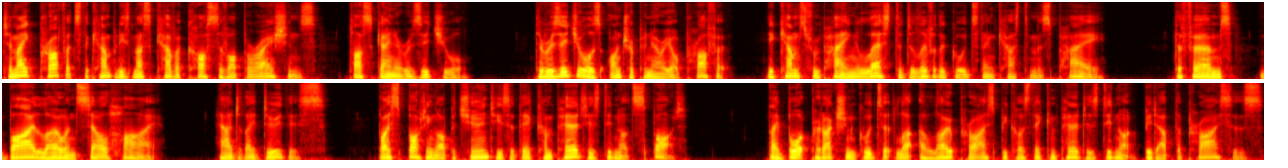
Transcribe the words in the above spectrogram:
To make profits, the companies must cover costs of operations plus gain a residual. The residual is entrepreneurial profit. It comes from paying less to deliver the goods than customers pay. The firms buy low and sell high. How do they do this? By spotting opportunities that their competitors did not spot. They bought production goods at a low price because their competitors did not bid up the prices.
